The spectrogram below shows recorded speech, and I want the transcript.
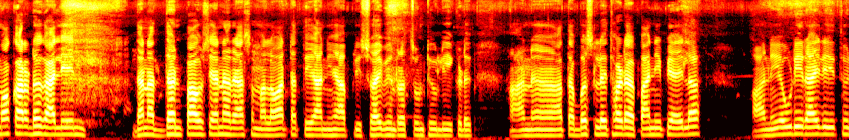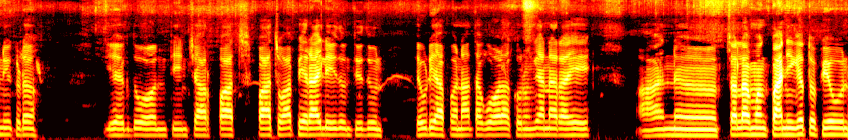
मोकार ढग आले. दनात दण पाऊस येणार आहे असं मला वाटत आहे आणि आपली सोयाबीन रचून ठेवली इकडं. आणि आता बसलंय थोडं पाणी प्यायला. आणि एवढी राहिली इथून इकडं. एक दोन तीन चार पाच पाच वाफे राहिले इथून तिथून. एवढी आपण आता गोळा करून घेणार आहे. आणि चला मग पाणी घेतो पिऊन.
